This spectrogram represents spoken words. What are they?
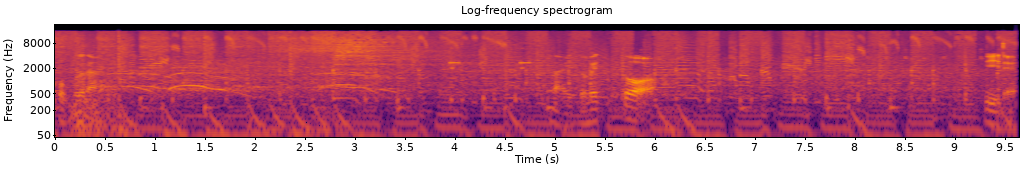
コップない。ナイトヘッド。いいね。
